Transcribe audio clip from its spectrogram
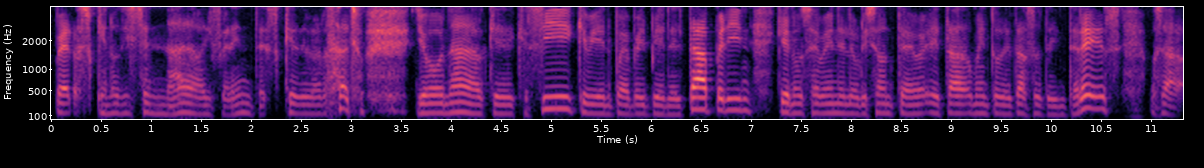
pero es que no dicen nada diferente, es que de verdad yo, nada, que, sí, que viene, viene el tapering, que no se ve en el horizonte eh, aumento de tasas de interés, o sea,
